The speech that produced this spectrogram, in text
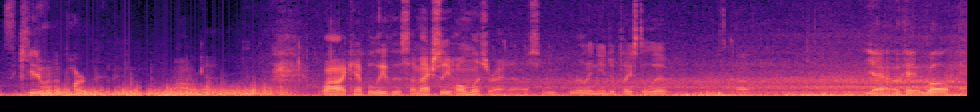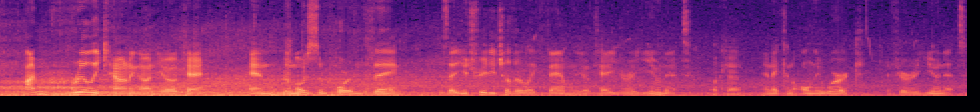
It's the key to an apartment. Oh, okay. Wow, I can't believe this. I'm actually homeless right now, so we really need a place to live. Oh. Yeah, okay, well, I'm really counting on you, okay? And the most important thing is that you treat each other like family, okay? You're a unit, Okay. and it can only work if you're a unit.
